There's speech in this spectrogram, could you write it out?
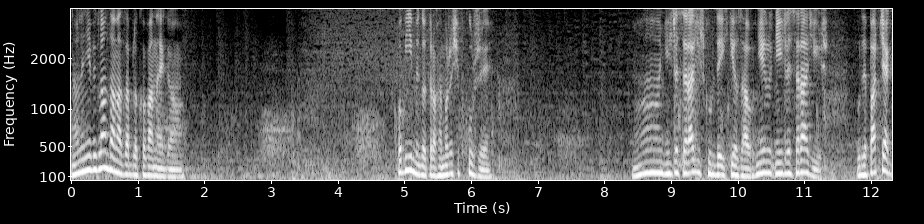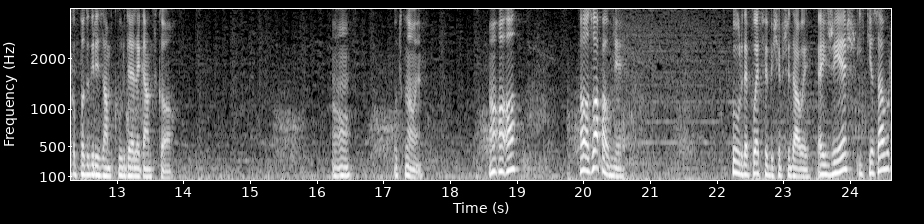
No ale nie wygląda na zablokowanego. Pobijmy go trochę, może się wkurzy. O, nieźle se radzisz, kurde, ichtiozaur. Nie, nieźle se radzisz. Kurde, patrzcie jak go podgryzam, kurde, elegancko. O, utknąłem. O, o, o. O, złapał mnie. Kurde, płetwy by się przydały. Ej, żyjesz, ichtiozaur?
